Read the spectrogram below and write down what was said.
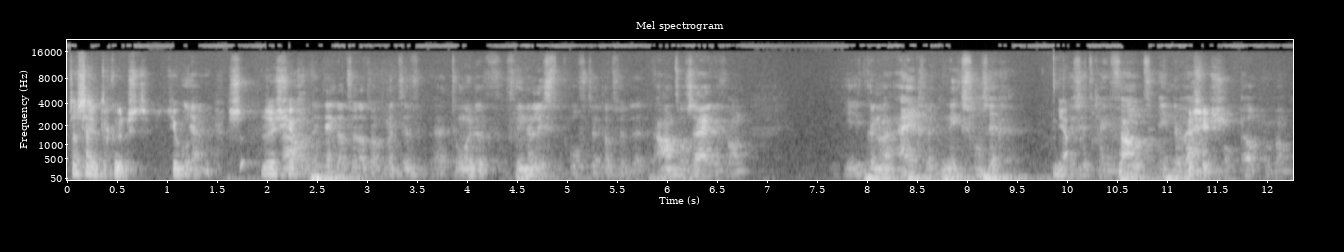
Dat is eigenlijk de kunst. Je moet, Ja. Dus nou, je, ik denk dat we dat ook met de, hè, toen we de finalisten proefden, dat we het aantal zeiden van, hier kunnen we eigenlijk niks van zeggen. Ja. Er zit geen fout in de wijn Precies. op elk, op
